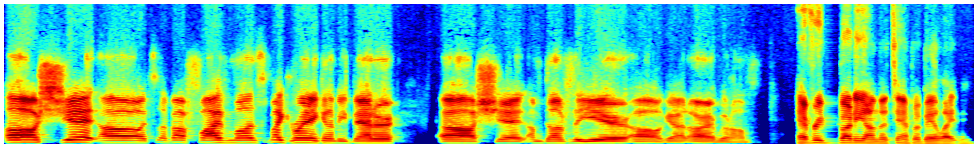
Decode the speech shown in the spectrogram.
Oh shit. Oh, it's about five months. My groin ain't gonna be better. Oh shit. I'm done for the year. Oh god. All right, I'm going home. Everybody on the Tampa Bay Lightning.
